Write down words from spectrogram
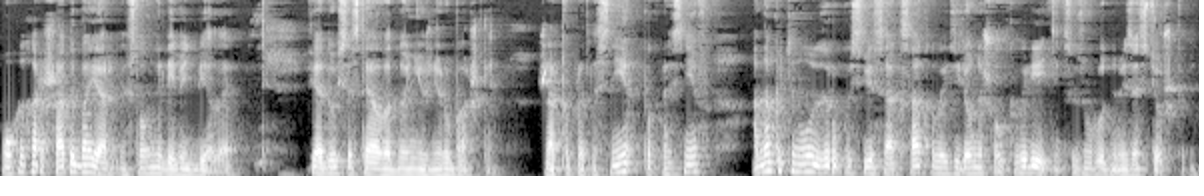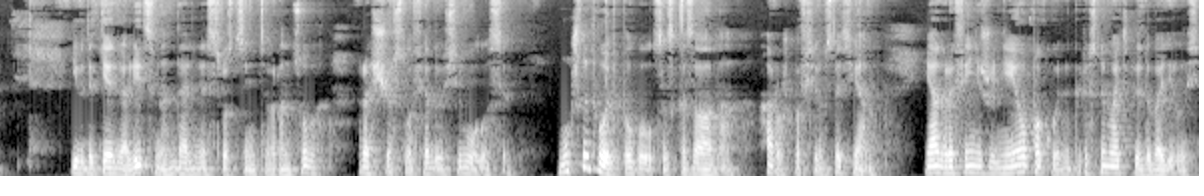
«Ох и хороша ты, боярня, словно лебедь белая!» Феодосия стояла в одной нижней рубашке. Жарко протоснев, покраснев, она потянула за руку Василиса Аксакова зеленый шелковый летник с изумрудными застежками. Евдокия Голицына, дальняя родственница Воронцовых, расчесала Феодосии волосы. «Муж ты твой», — вполголоса сказала она, — «хорош по всем статьям. Я графине жене его покойной крестной матери доводилась.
